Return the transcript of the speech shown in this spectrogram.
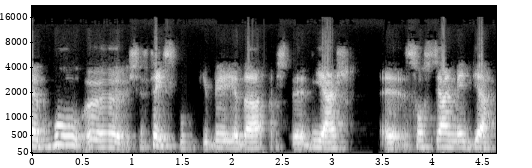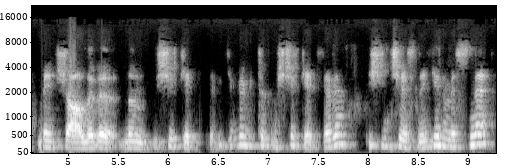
E, bu e, işte Facebook gibi ya da işte diğer e, sosyal medya mecralarının şirketleri gibi bir takım şirketlerin işin içerisine girmesine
